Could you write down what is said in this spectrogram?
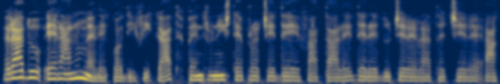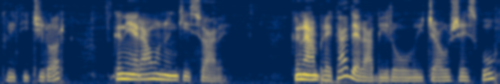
Radu era numele codificat pentru niște procedee fatale de reducere la tăcere a criticilor, când erau în închisoare. Când am plecat de la biroul lui Ceaușescu,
